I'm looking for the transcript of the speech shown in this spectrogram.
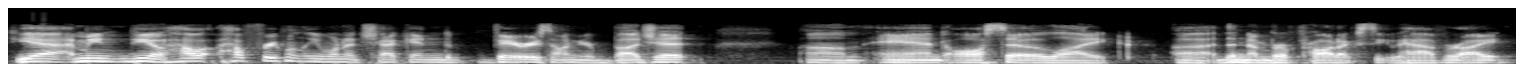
Yeah, I mean, you know, how how frequently you want to check in varies on your budget, um, and also like uh, the number of products that you have, right?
